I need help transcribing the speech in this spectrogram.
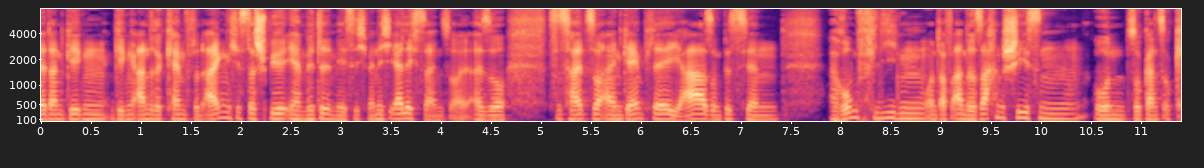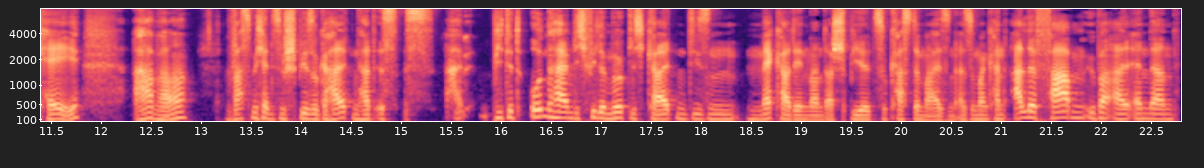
der dann gegen, gegen andere kämpft. Und eigentlich ist das Spiel eher mittelmäßig, wenn ich ehrlich sein soll. Also es ist halt so ein Gameplay, ja, so ein bisschen rumfliegen und auf andere Sachen schießen und so ganz okay. Aber was mich an diesem Spiel so gehalten hat, ist, es bietet unheimlich viele Möglichkeiten, diesen Mecha, den man da spielt, zu customizen. Also man kann alle Farben überall ändern.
